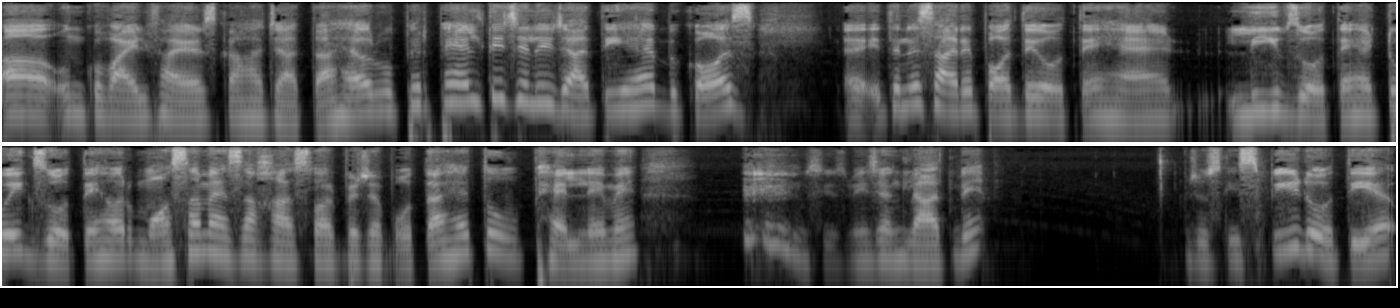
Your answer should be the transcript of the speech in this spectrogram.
उनको वाइल्ड फायर्स कहा जाता है और वो फिर फैलती चली जाती है बिकॉज़ इतने सारे पौधे होते हैं लीव्स होते हैं ट्विग्स होते हैं और मौसम ऐसा खास तौर पे जब होता है तो फैलने में में जंगलात में जो उसकी स्पीड होती है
